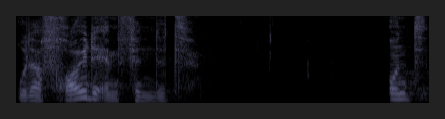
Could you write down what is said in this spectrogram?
oder Freude empfindet. Und,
